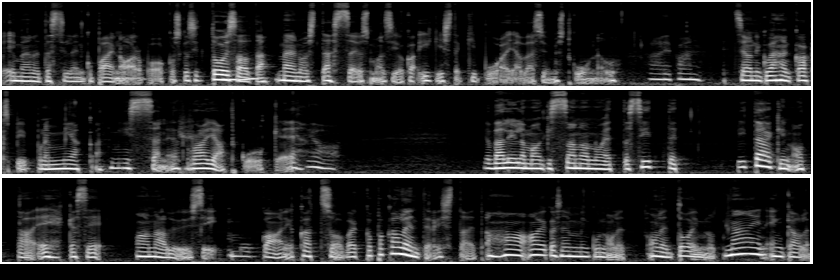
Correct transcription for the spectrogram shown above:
ei mä anneta sille niin kuin painoarvoa, koska sitten toisaalta mm-hmm. mä en olisi tässä, jos mä olisin joka ikistä kipua ja väsymystä kuunnellut. Aivan. Se on niin kuin vähän kaksipiippunen miekka, että missä ne rajat kulkee. Joo. Ja välillä mä oonkin sanonut, että sitten pitääkin ottaa ehkä se analyysi mukaan ja katsoa vaikkapa kalenterista, että ahaa, aikaisemmin kun olet, olen toiminut näin, enkä ole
